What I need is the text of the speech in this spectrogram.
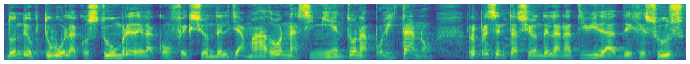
donde obtuvo la costumbre de la confección del llamado nacimiento napolitano, representación de la Natividad de Jesús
